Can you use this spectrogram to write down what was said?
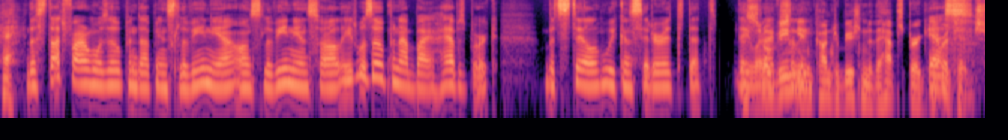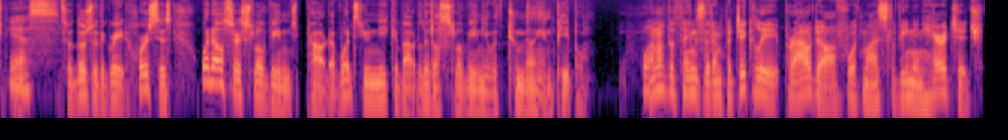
The stud farm was opened up in Slovenia on Slovenian soil. It was opened up by Habsburg, but still, we consider it that they the were Slovenian actually contribution to the Habsburg yes, heritage. Yes. So those are the great horses. What else are Slovenes proud of? What's unique about little Slovenia with two million people? One of the things that I'm particularly proud of with my Slovenian heritage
